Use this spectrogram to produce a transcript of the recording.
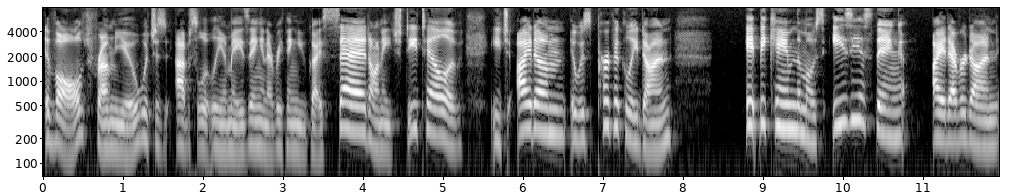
evolved from you, which is absolutely amazing, and everything you guys said on each detail of each item, it was perfectly done it became the most easiest thing I had ever done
